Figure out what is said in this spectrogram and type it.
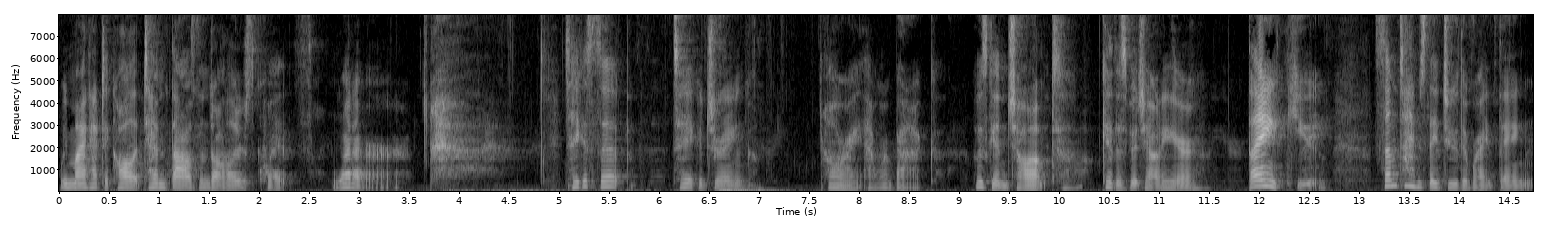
We might have to call it $10,000 quits. Whatever. Take a sip, take a drink. All right, and we're back. Who's getting chopped? Get this bitch out of here. Thank you. Sometimes they do the right thing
